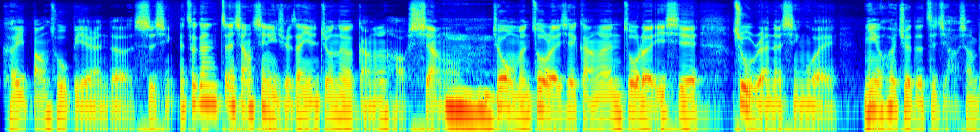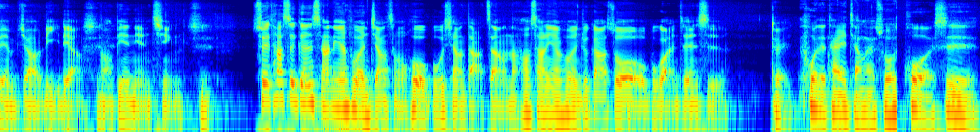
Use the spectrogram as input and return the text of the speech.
可以帮助别人的事情。哎，这跟正向心理学在研究那个感恩好像哦。就我们做了一些感恩，做了一些助人的行为，你也会觉得自己好像变得比较有力量，然后变年轻。是，所以他是跟沙利安夫人讲什么，霍尔不想打仗，然后沙利安夫人就跟他说：“我不管这件事。”对，或者他也讲了说，霍尔是。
